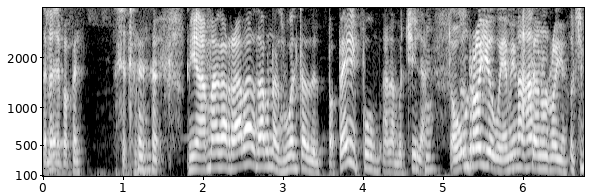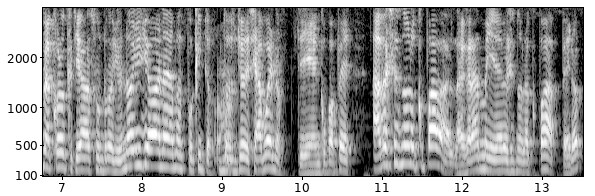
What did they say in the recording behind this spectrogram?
O sea- el papel. Mi mamá agarraba, daba unas vueltas del papel y pum, a la mochila. o un rollo, güey. A mí me echaban un rollo. Sí me acuerdo que te llevabas un rollo. No, yo llevaba nada más poquito. Entonces yo decía, bueno, te llegan con papel. A veces no lo ocupaba, la gran mayoría de veces no lo ocupaba, pero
